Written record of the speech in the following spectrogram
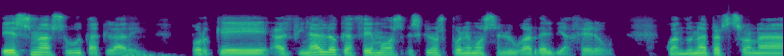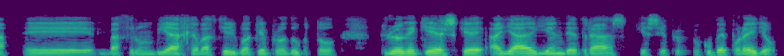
Es una absoluta clave, porque al final lo que hacemos es que nos ponemos en lugar del viajero. Cuando una persona eh, va a hacer un viaje, va a adquirir cualquier producto, tú lo que quieres es que haya alguien detrás que se preocupe por ello,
